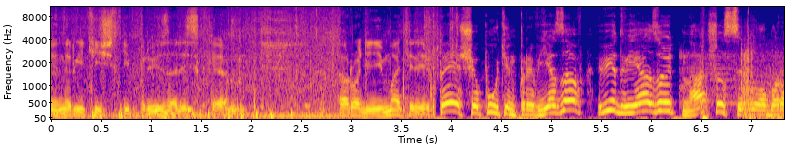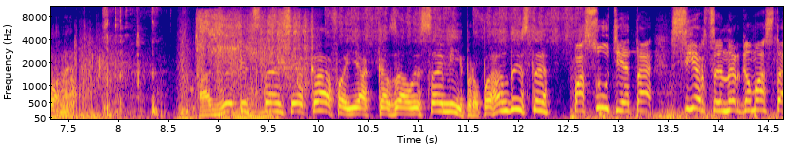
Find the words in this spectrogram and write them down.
энергетически привязались к родине матери. Те, що Путін прив'язав, відв'язують наші сили оборони. Адже підстанція Кафа, як казали самі пропагандисти, По сути, это сердце энергомоста.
